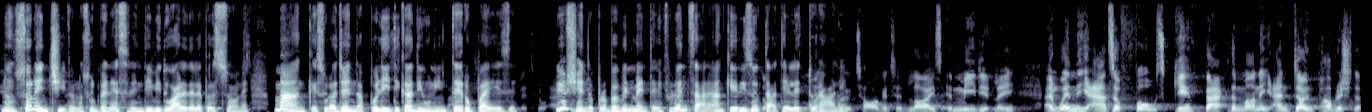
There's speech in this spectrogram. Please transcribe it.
non solo incidono sul benessere individuale delle persone, ma anche sull'agenda politica di un intero paese, riuscendo probabilmente a influenzare anche i risultati elettorali. And when the ads are false, give back the money and don't publish them.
